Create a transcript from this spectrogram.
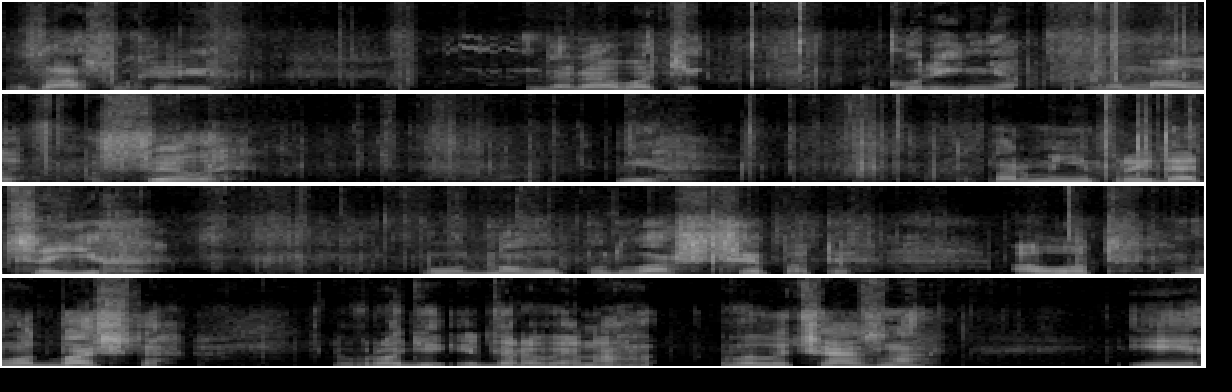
засухи і дерева ті коріння не мали сили. І тепер мені прийдеться їх по одному, по два щипати. А от, от бачите, вроді і деревина величезна, і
